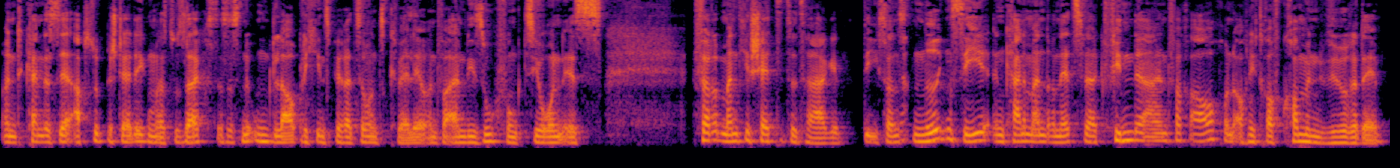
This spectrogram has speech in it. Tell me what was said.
und kann das sehr absolut bestätigen, was du sagst. Das ist eine unglaubliche Inspirationsquelle und vor allem die Suchfunktion ist, fördert manche Schätze zutage, die ich sonst ja. nirgends sehe, in keinem anderen Netzwerk finde einfach auch und auch nicht drauf kommen würde.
